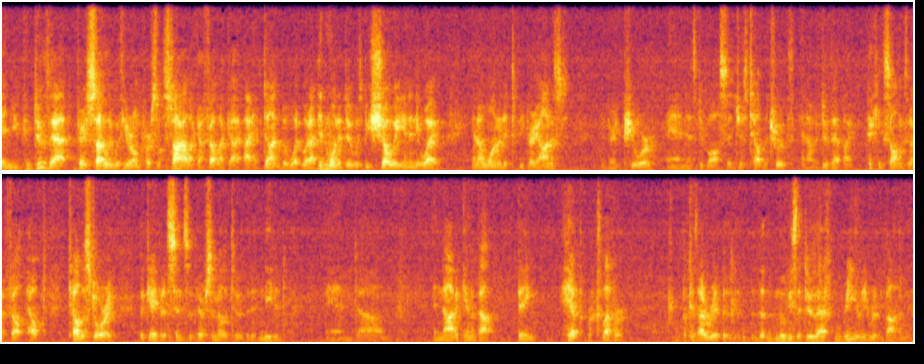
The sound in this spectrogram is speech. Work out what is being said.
and you can do that very subtly with your own personal style, like I felt like I, I had done. But what, what I didn't want to do was be showy in any way. And I wanted it to be very honest and very pure. And as Duvall said, just tell the truth. And I would do that by picking songs that I felt helped tell the story but gave it a sense of verisimilitude that it needed, and um, and not again about being hip or clever, because I re- the, the, the movies that do that really really bother me.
